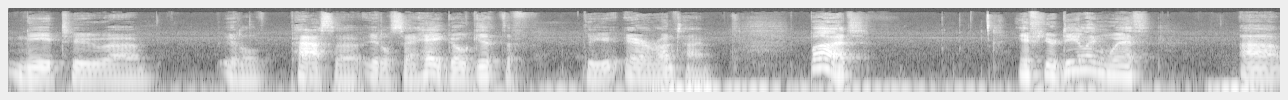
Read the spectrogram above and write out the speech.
need to, uh, it'll pass a, it'll say, hey, go get the, the Air runtime. But if you're dealing with uh,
